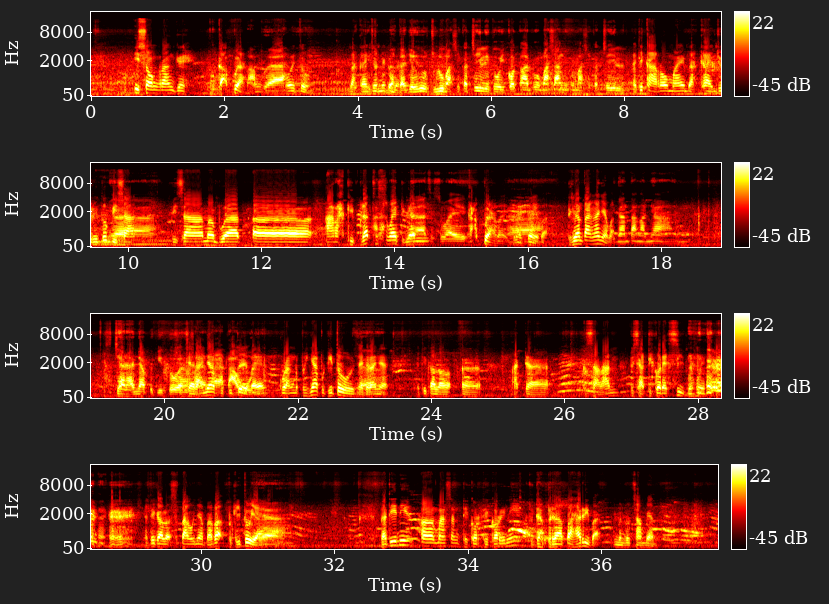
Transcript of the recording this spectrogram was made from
iso ngranggeh Ka'bah. Ka'bah. Oh itu. Mbah Ganjur niku. Mbah. Ganjur itu dulu masih kecil itu ikut ngaku masang itu masih kecil Jadi karomai Mbah Ganjur itu Ya. bisa bisa membuat eh, arah kiblat sesuai dengan Ya, sesuai Ka'bah Pak. Ya. Kira-kira ya, Pak. Dengan tangannya Pak. dengan tangannya sejarahnya begitu Sejarahnya saya- saya begitu ya tahu. Pak ya. Kurang lebihnya begitu Ya. sejarahnya. Jadi kalau eh, ada kesalahan bisa dikoreksi. Jadi kalau setahunya Bapak begitu ya. ya Berarti ini eh, masang dekor-dekor ini sudah berapa hari Pak menurut sampean?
